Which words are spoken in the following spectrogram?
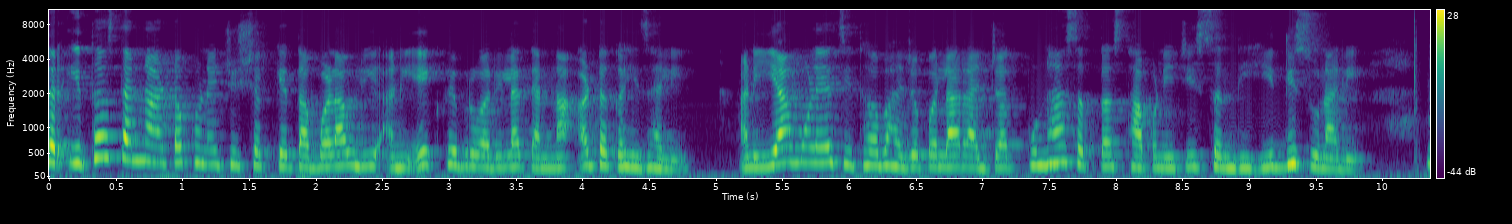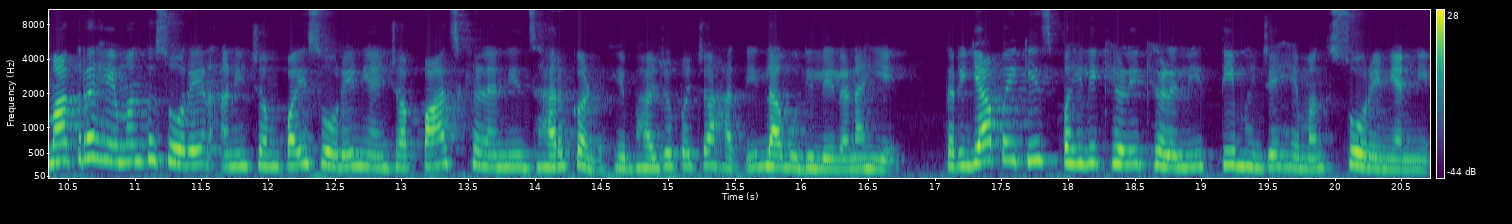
तर इथंच त्यांना अटक होण्याची शक्यता बळावली आणि एक फेब्रुवारीला त्यांना अटकही झाली. आणि यामुळेच इथं भाजपला राज्यात पुन्हा सत्ता स्थापनेची संधीही दिसून आली. मात्र हेमंत सोरेन आणि चंपाई सोरेन यांच्या पाच खेळ्यांनी झारखंड हे भाजपच्या हाती लागू दिलेलं नाहीये. तर यापैकीच पहिली खेळी खेळली ती म्हणजे हेमंत सोरेन यांनी.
